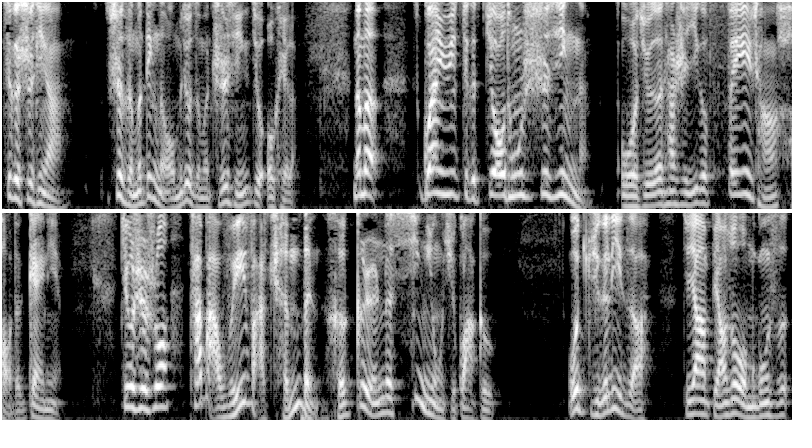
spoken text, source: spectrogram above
这个事情啊是怎么定的，我们就怎么执行就 OK 了。那么关于这个交通失信呢，我觉得它是一个非常好的概念。就是说，他把违法成本和个人的信用去挂钩。我举个例子啊，就像比方说我们公司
